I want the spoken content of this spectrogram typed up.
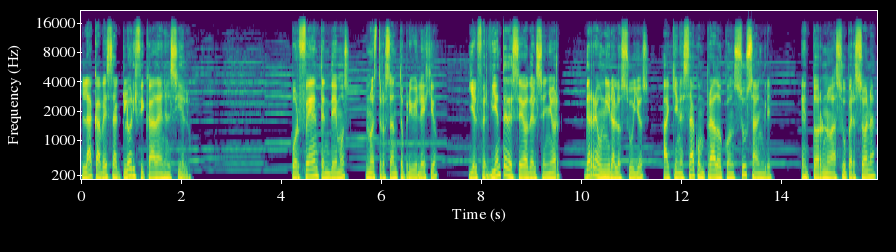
la cabeza glorificada en el cielo. Por fe entendemos nuestro santo privilegio y el ferviente deseo del Señor de reunir a los suyos, a quienes ha comprado con su sangre, en torno a su persona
